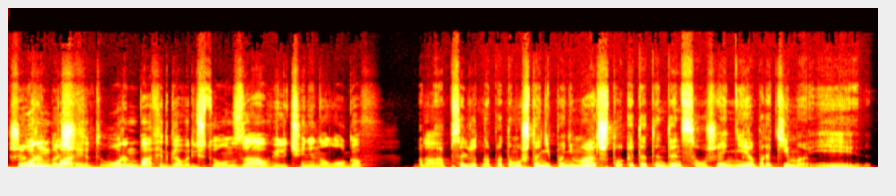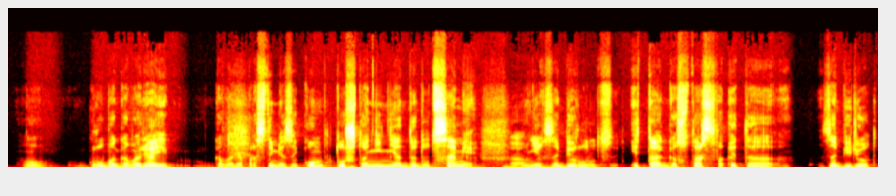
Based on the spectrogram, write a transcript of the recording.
жертвовать Уоррен, большие... Баффет, Уоррен Баффет говорит, что он за увеличение налогов да. Абсолютно, потому что они понимают, что эта тенденция уже необратима. И, ну, грубо говоря, и говоря простым языком, то, что они не отдадут сами, да. у них заберут и так государство это заберет.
